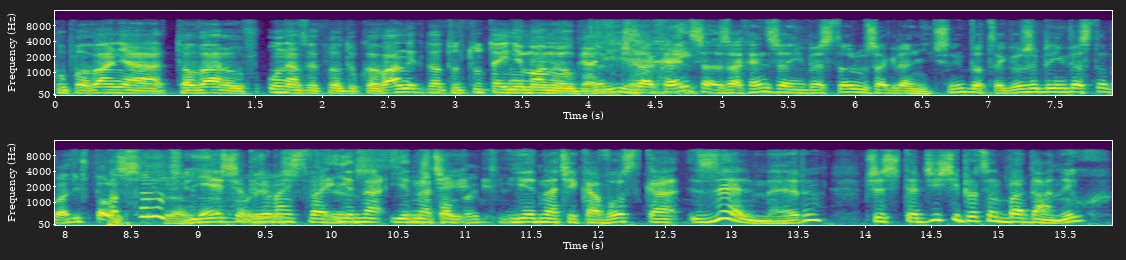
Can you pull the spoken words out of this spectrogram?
kupowania towarów u nas wyprodukowanych, no to tutaj nie mamy No ograniczeń. i zachęca, zachęca inwestorów zagranicznych do tego, żeby inwestowali w Polsce. Absolutnie. prawda? Jeszcze, Bo proszę jest- Państwa, jest- jedna, jest jedna, cie, i- jedna ciekawostka. Zelmer przez 40% badanych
